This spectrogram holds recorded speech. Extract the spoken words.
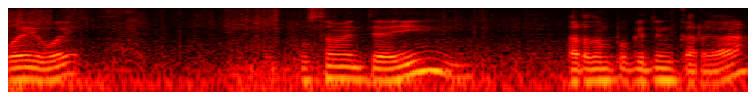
Wey, wey. Justamente ahí. Tarda un poquito en cargar.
